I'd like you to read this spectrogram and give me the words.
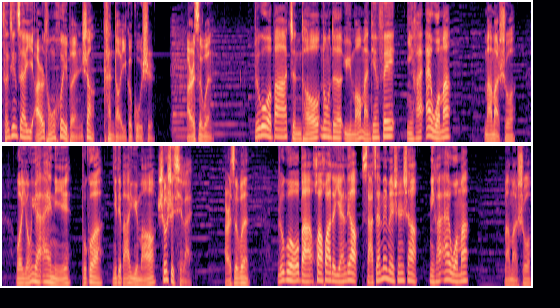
曾经在一儿童绘本上看到一个故事，儿子问：“如果我把枕头弄得羽毛满天飞，你还爱我吗？”妈妈说：“我永远爱你，不过你得把羽毛收拾起来。”儿子问。如果我把画画的颜料洒在妹妹身上，你还爱我吗？妈妈说：“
